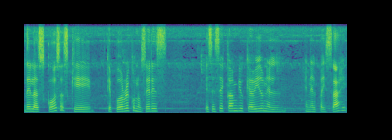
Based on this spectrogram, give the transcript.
de las cosas que, puedo reconocer es, es, ese cambio que ha habido en el, en el paisaje.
